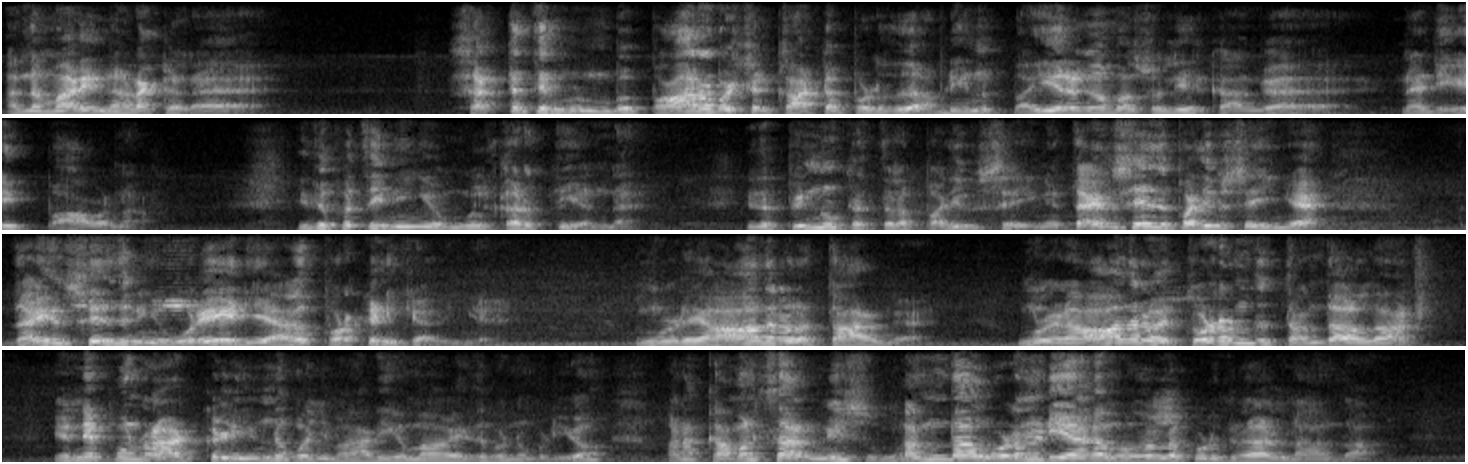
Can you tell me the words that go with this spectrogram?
அந்த மாதிரி நடக்கலை. சட்டத்தின் முன்பு பாரபட்சம் காட்டப்படுது அப்படின்னு பகிரங்கமாக சொல்லியிருக்காங்க நடிகை பாவனா. இதை பற்றி நீங்கள் உங்கள் கருத்து என்ன? இதை பின்னூட்டத்தில் பதிவு செய்யுங்க. தயவு செய்து பதிவு செய்யுங்க. தயவு செய்து நீங்கள் ஒரே அடியாக புறக்கணிக்காதீங்க. உங்களுடைய ஆதரவை தாருங்க. உங்களுடைய ஆதரவை தொடர்ந்து தந்தால்தான் என்னை போன்ற ஆட்கள் இன்னும் கொஞ்சம் அதிகமாக இது பண்ண முடியும். ஆனால் கமல் சார் நியூஸ் வந்தால் உடனடியாக முதல்ல கொடுக்குறாள் நான் தான்.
